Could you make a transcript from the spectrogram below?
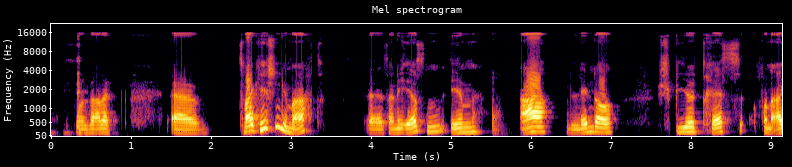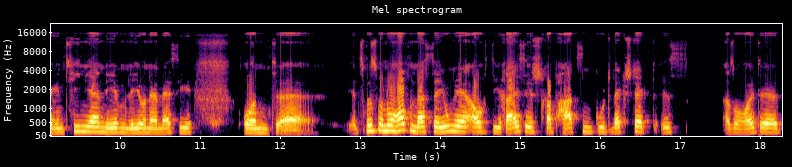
González. Äh, zwei Kischen gemacht. Äh, seine ersten im A-Länderspiel-Dress von Argentinien neben Lionel Messi. Und äh, Jetzt müssen wir nur hoffen, dass der Junge auch die Reisestrapazen gut wegsteckt. Ist also heute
